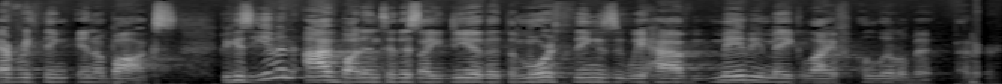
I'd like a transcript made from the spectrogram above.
everything in a box. Because even I've bought into this idea that the more things that we have maybe make life a little bit better.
